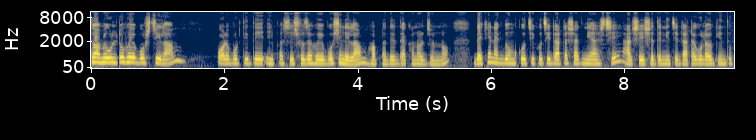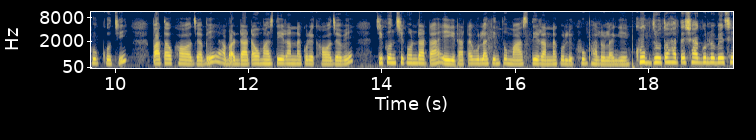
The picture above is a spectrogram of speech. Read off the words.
তো আমি উল্টো হয়ে বসছিলাম পরবর্তীতে এই পাশে সোজা হয়ে বসে নিলাম আপনাদের দেখানোর জন্য। দেখেন একদম কচি কচি ডাটা শাক নিয়ে আসছে, আর সেই সাথে নিচে ডাটাগুলাও কিন্তু খুব কচি। পাতাও খাওয়া যাবে, আবার ডাটাও মাছ দিয়ে রান্না করে খাওয়া যাবে। চিকন চিকন ডাটা, এই ডাটাগুলা কিন্তু মাছ দিয়ে রান্না করলে খুব ভালো লাগে। খুব দ্রুত হাতে শাকগুলো বেছে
